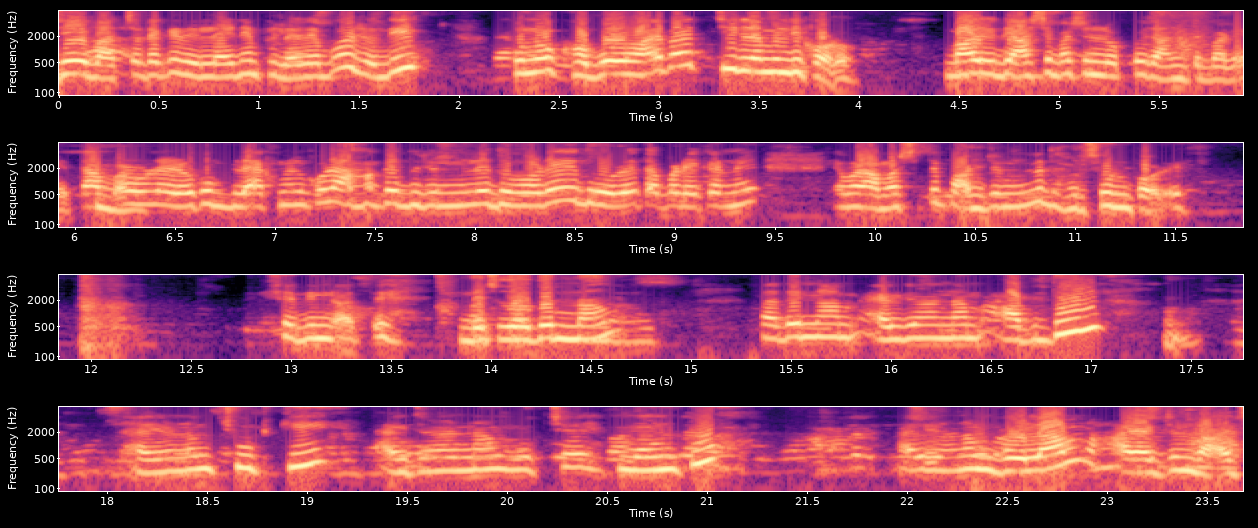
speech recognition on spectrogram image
যে বাচ্চাটাকে রেল লাইনে ফেলে দেবো, যদি কোনো খবর হয় বা চিল্লামিল্লি করো। বা যদি আশেপাশের লোককে জানতে পারে। তারপর ওরা এরকম ব্ল্যাকমেল করে আমাকে দুজন মিলে ধরে ধরে তারপর এখানে এবার আমার সাথে পাঁচজন মিলে ধর্ষণ করে। সেদিন রাতে। আচ্ছা তাদের নাম? তাদের নাম একজনের নাম আব্দুল একজনের নাম চুটকি একজনের নাম হচ্ছে মন্টু একজনের নাম গোলাম আর একজন রাজ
